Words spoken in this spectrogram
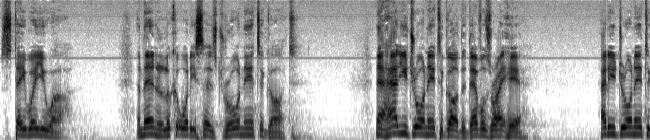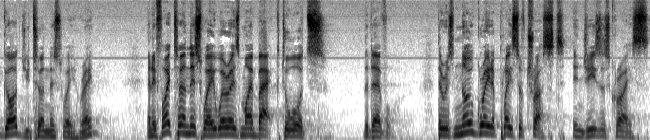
Stay where you are. And then look at what he says draw near to God. Now, how do you draw near to God? The devil's right here. How do you draw near to God? You turn this way, right? And if I turn this way, where is my back towards the devil? There is no greater place of trust in Jesus Christ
